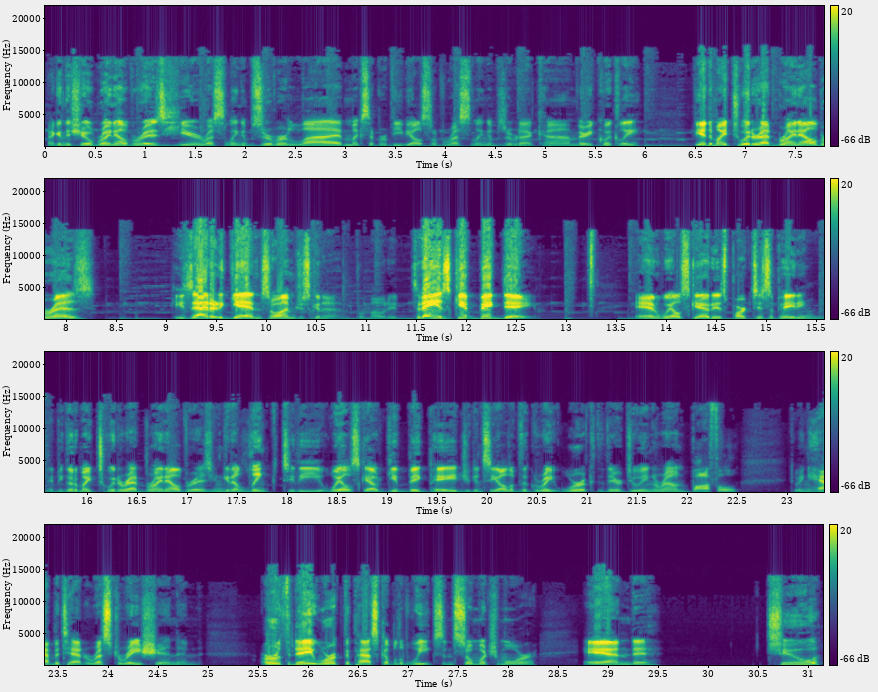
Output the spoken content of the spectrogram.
Back in the show, Bryan Alvarez here, Wrestling Observer Live. Mike Sempervive, also WrestlingObserver.com. Very quickly, if you head to my Twitter at Bryan Alvarez, he's at it again, so I'm just going to promote it. Today is Give Big Day, and Whale Scout is participating. If you go to my Twitter at Bryan Alvarez, you can get a link to the Whale Scout Give Big page. You can see all of the great work that they're doing around Bothell, doing habitat restoration and Earth Day work the past couple of weeks and so much more. And uh, to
